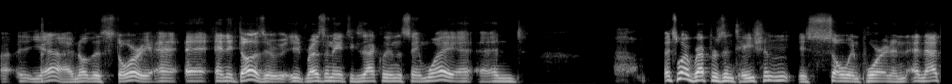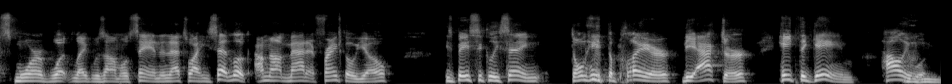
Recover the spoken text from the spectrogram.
Uh, yeah, I know this story, and, and it does. It, it, resonates exactly in the same way, and that's why representation is so important. And, and that's more of what Leguizamo was almost saying, and that's why he said, "Look, I'm not mad at Franco, yo." He's basically saying, "Don't hate the player, the actor, hate the game, Hollywood." Mm-hmm.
